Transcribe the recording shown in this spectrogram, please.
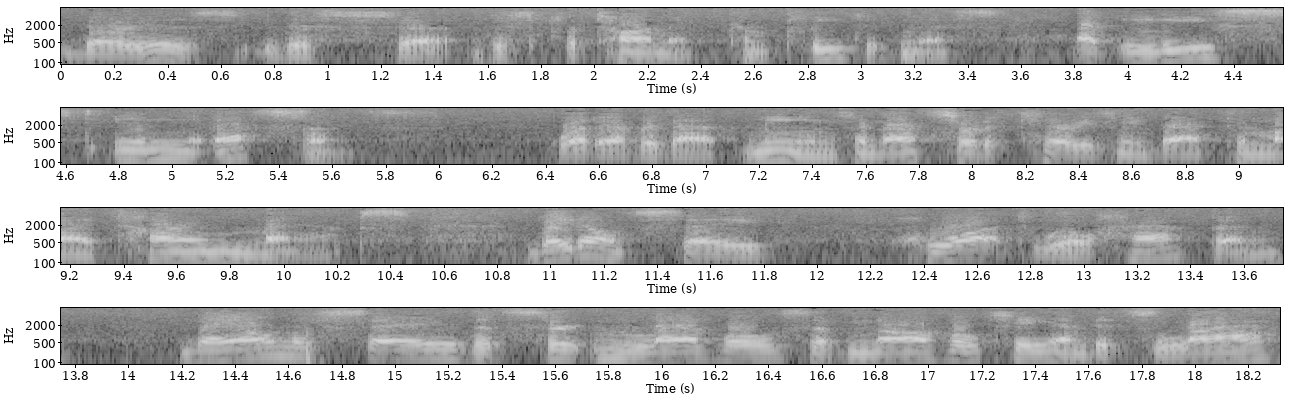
there is this uh, this platonic completedness at least in essence whatever that means. And that sort of carries me back to my time maps. They don't say what will happen they only say that certain levels of novelty and its lack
